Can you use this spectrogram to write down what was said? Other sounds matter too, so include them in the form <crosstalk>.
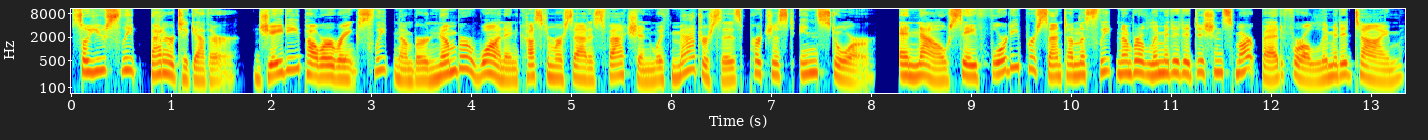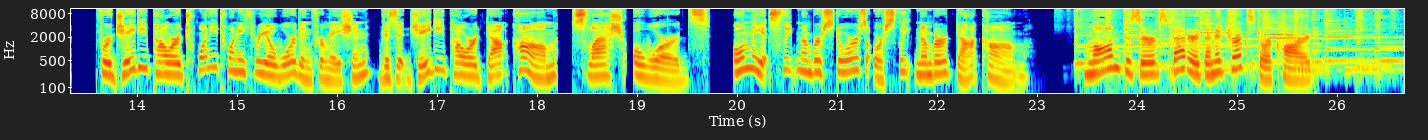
so you sleep better together. JD Power ranks Sleep Number number 1 in customer satisfaction with mattresses purchased in-store. And now save 40% on the Sleep Number limited edition Smart Bed for a limited time. For JD Power 2023 award information, visit jdpower.com/awards. Only at Sleep Number stores or sleepnumber.com. Mom deserves better than a drugstore card.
